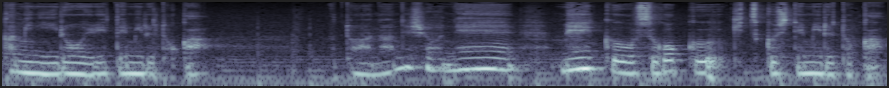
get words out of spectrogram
髪に色を入れてみるとか。あとは何でしょうね。メイクをすごくきつくしてみるとか。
